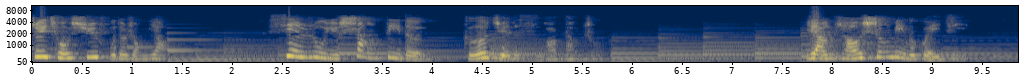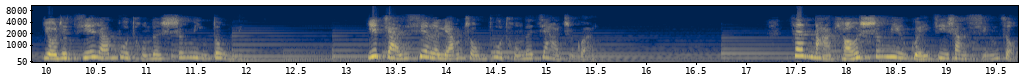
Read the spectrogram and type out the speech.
追求虚浮的荣耀。陷入与上帝的隔绝的死亡当中，两条生命的轨迹，有着截然不同的生命动力，也展现了两种不同的价值观。在哪条生命轨迹上行走，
